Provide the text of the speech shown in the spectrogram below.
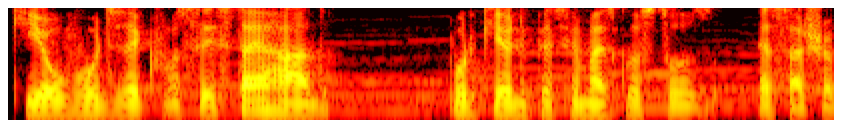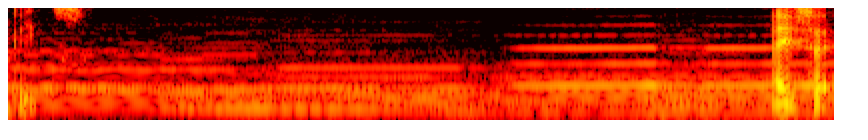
Que eu vou dizer que você está errado, porque o NPC mais gostoso é Sasha Vicus. É isso aí.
